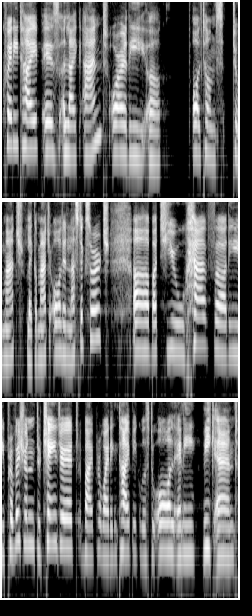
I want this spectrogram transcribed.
query type is like AND, or the uh, all terms to match, like a match all in Elasticsearch. Uh, but you have uh, the provision to change it by providing type equals to all, any, weak and,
